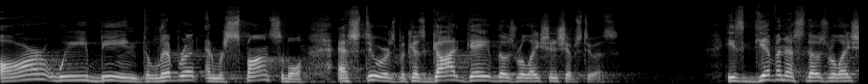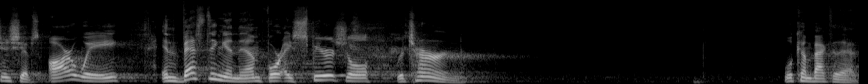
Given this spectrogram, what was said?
Are we being deliberate and responsible as stewards because God gave those relationships to us? He's given us those relationships. Are we investing in them for a spiritual return? We'll come back to that.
